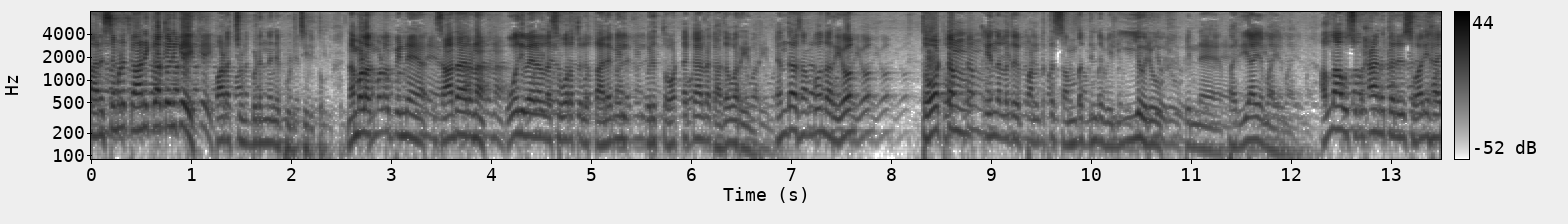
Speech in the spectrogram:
മനസ്സ് നമ്മൾ കാണിക്കാത്തവനിക്ക് പടച്ചും തന്നെ പിടിച്ചിരിക്കും. നമ്മൾ പിന്നെ സാധാരണ ഓതി വരെയുള്ള സൂറത്തുൽ കലമിൽ ഒരു തോട്ടക്കാരുടെ കഥ പറയുന്നത് എന്താ സംഭവം എന്നറിയോ? തോട്ടം എന്നുള്ളത് പണ്ടത്തെ സമ്പത്തിന്റെ വലിയൊരു പിന്നെ പര്യായമായിരുന്നു. അള്ളാഹു സുബാനത്തിൽ ഒരു സ്വാലിഹായ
